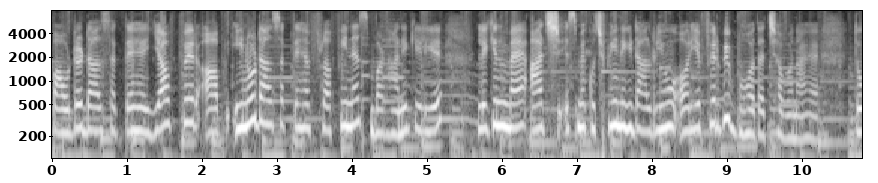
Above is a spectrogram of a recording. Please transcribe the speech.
पाउडर डाल सकते हैं या फिर आप इनो डाल सकते हैं फ्लफीनेस बढ़ाने के लिए लेकिन मैं आज इसमें कुछ भी नहीं डाल रही हूँ और ये फिर भी बहुत अच्छा बना है। तो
